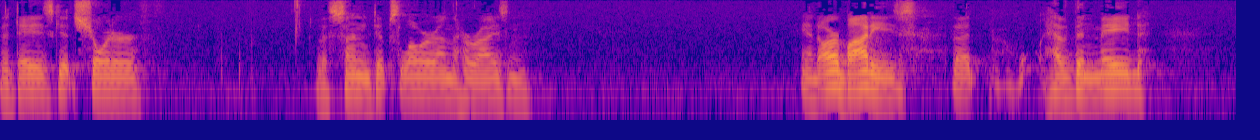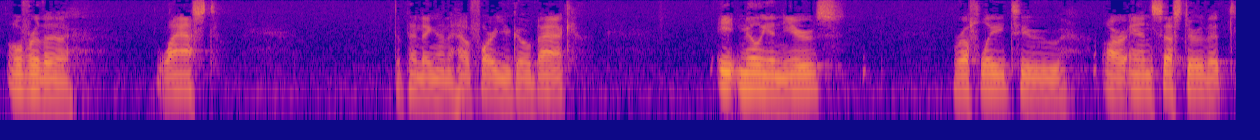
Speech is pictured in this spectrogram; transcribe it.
The days get shorter. The sun dips lower on the horizon. And our bodies that have been made over the last depending on how far you go back, 8 million years roughly to our ancestor that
